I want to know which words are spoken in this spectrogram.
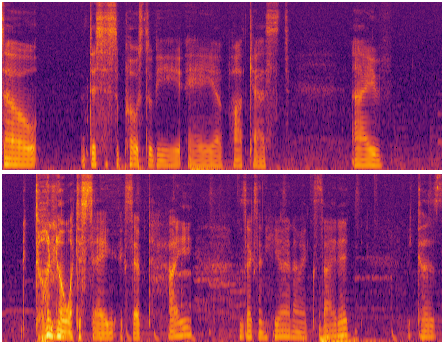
So, this is supposed to be a, uh podcast. I don't know what to say except hi, Zaxxon here, and I'm excited because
